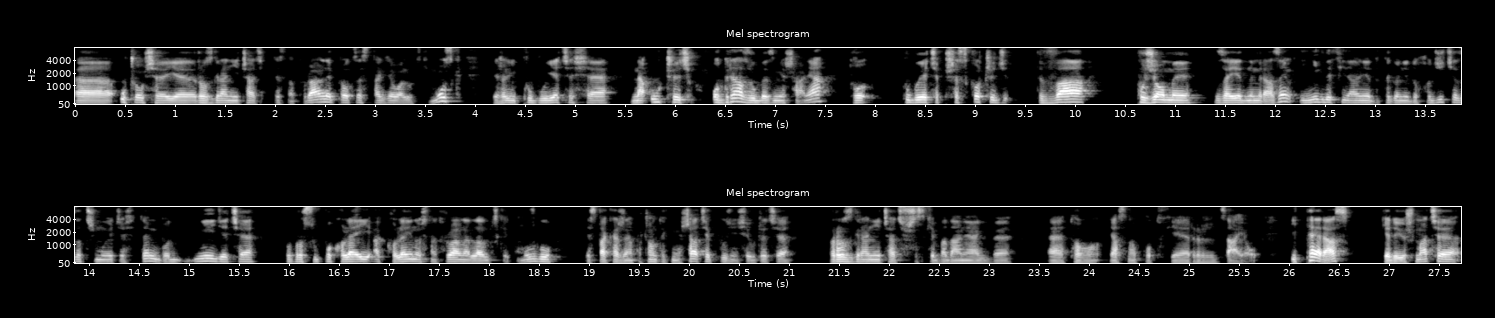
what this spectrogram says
e, uczą się je rozgraniczać. To jest naturalny proces, tak działa ludzki mózg. Jeżeli próbujecie się nauczyć od razu bez mieszania, to próbujecie przeskoczyć dwa poziomy za jednym razem i nigdy finalnie do tego nie dochodzicie, zatrzymujecie się tym, bo nie idziecie po prostu po kolei, a kolejność naturalna dla ludzkiego mózgu jest taka, że na początek mieszacie, później się uczycie rozgraniczać, wszystkie badania jakby e, to jasno potwierdzają. I teraz, kiedy już macie,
